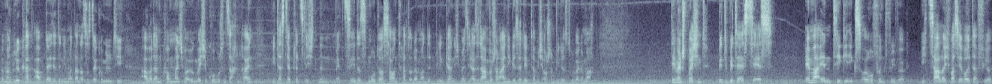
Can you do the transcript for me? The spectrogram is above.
Wenn man Glück hat, updatet dann jemand anders aus der Community, aber dann kommen manchmal irgendwelche komischen Sachen rein, wie dass der plötzlich einen Mercedes-Motorsound hat oder man den Blinker nicht mehr sieht. Also da haben wir schon einiges erlebt, habe ich auch schon Videos drüber gemacht. Dementsprechend, bitte, bitte SCS. MAN TGX Euro 5 Rework. Ich zahle euch, was ihr wollt dafür,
